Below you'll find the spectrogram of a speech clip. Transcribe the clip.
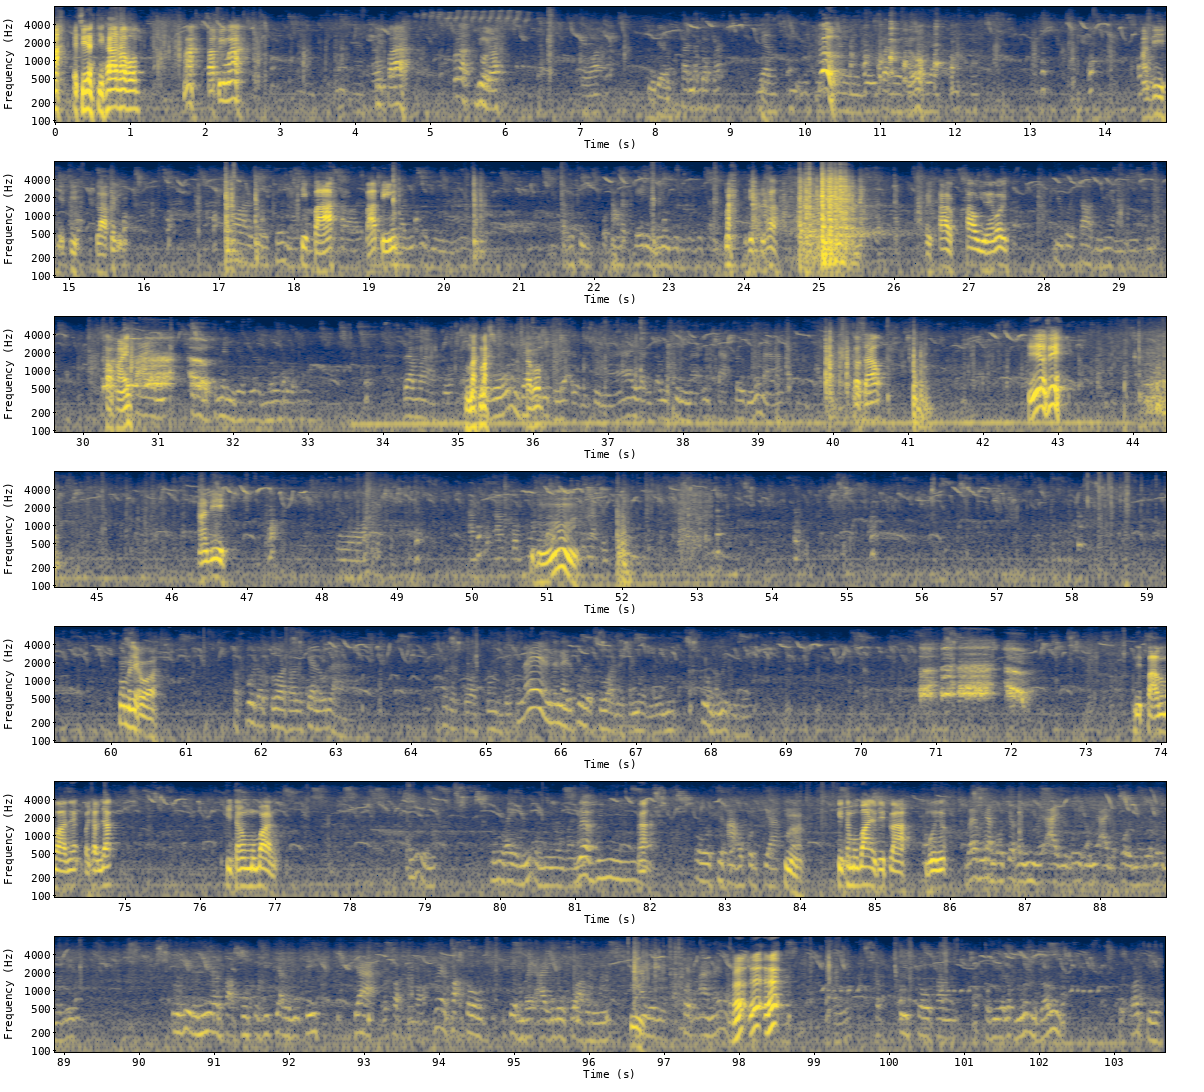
มาเอฟซีกินข้าวนะครับผมมาปลาปิ้งมาปิ้งปลาปลาอยู่เหรอพันมาบอกว่าอย่างที่เอ้าโดยปันโดยอันดีเอฟซีปลาปิ้งปิ้ปิ้งปลาปลาปิ้งมาเดี๋ยวกินข้าวไปข้าวข้าวอยู่ไหนวะ ข้าวหายมามาครับผมข้าวเช้าเดี๋ยวสิอันดีอืม ไม่ใช่ว่าพูดเอาตัวทอร์แกรู้ล่ะพูดเอาตัวพูดแน่ในไหนพูดเอาตัวในตำรวจเลยพูดก็ไม่ดีเลยนี่ปลาเมื่อวานเนี่ยปลาชันยักษ์กินทั้งหมู่บ้านอันนี้เนาะดูอะไรอย่างนี้อย่างนี้วันเรื่องผู้หญิงนะโอ้คือหาคนเชียร์อืมกินทั้งหมู่บ้านอยู่ที่ปลามือเนี่ย ไว้พยานเขาเชียร์คนนี้ไม่อายเลยคนนี้ไม่อายเลยคนนี้เดือดร้อนเลยตัวที่อย่างนี้เราฝากพูดตัวที่เชียร์เลยสิย่าแล้วก็หมอไม่ฝากตัวเกี่ยวกับไปอายดูกว่าคนนี้อายเลยคนอาย tôi nghĩ là như phạm phụ tôi đi theo là gì? Dạ nó sợ nó mẹ phạm tôi kêu mấy ai cái đồ quà cái gì ai cái đồ quà ai mấy này? Ớ ớ ớ cặp tin cho phần cặp của kia lúc nuốt một gấu. Tôi có tiền.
